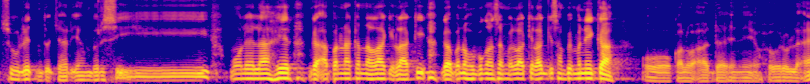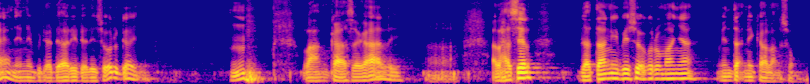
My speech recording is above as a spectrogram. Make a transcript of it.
sulit untuk cari yang bersih. Mulai lahir nggak pernah kenal laki-laki, nggak pernah hubungan sama laki-laki sampai menikah. Oh kalau ada ini hurul ain ini bidadari dari surga ini. Hmm, langka sekali. Nah, alhasil datangi besok ke rumahnya, minta nikah langsung.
